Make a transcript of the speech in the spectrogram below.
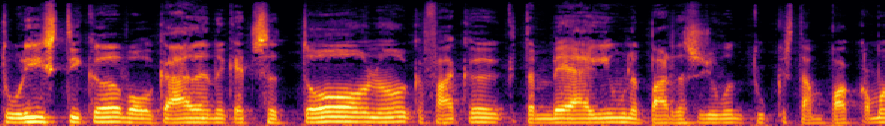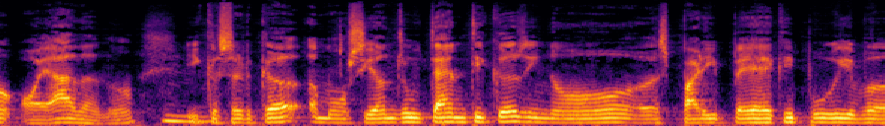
turística volcada en aquest sector, no? que fa que, que també hi hagi una part de la joventut que està un poc com a ollada, no? Mm. i que cerca emocions autèntiques i no es paripé que hi pugui haver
